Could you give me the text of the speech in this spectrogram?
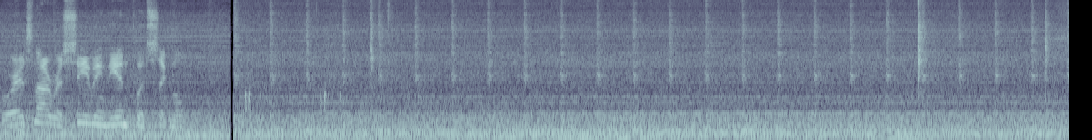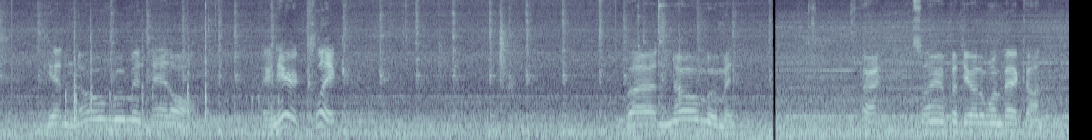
where it's not receiving the input signal. Getting no movement at all. I can hear it click, but no movement. Alright, so I'm to put the other one back on.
